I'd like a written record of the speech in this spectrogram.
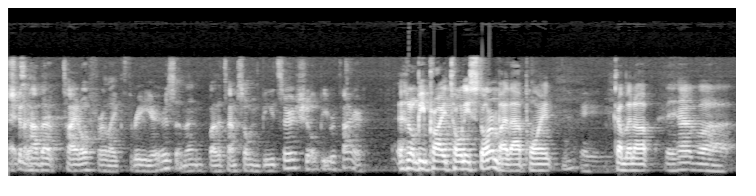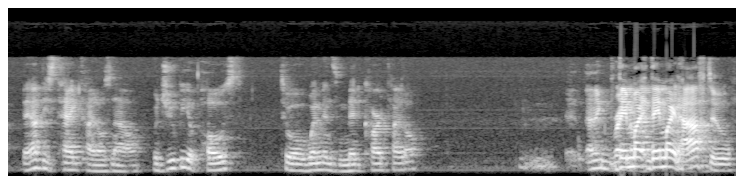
She's gonna have that title for like three years, and then by the time someone beats her, she'll be retired. It'll be probably Toni Storm by that point Hey, coming up. They have uh, they have these tag titles now. Would you be opposed to a women's mid card title? I think they might they might have to.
